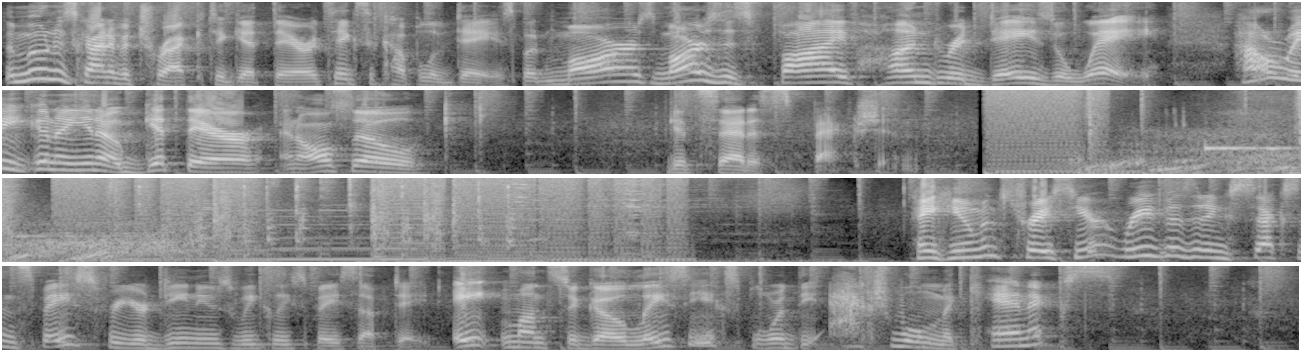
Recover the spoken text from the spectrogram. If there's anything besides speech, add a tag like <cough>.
The moon is kind of a trek to get there. It takes a couple of days. But Mars, Mars is 500 days away. How are we gonna, you know, get there and also get satisfaction? Hey humans, Trace here, revisiting Sex and Space for your DNews Weekly Space Update. Eight months ago, Lacey explored the actual mechanics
